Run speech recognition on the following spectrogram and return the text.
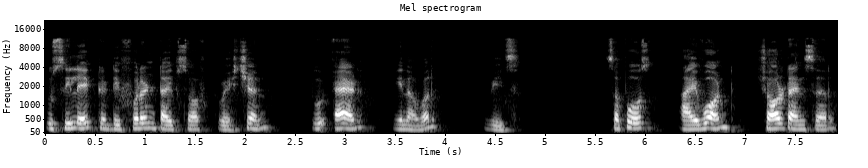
to select different types of question to add in our quiz. Suppose I want short answer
